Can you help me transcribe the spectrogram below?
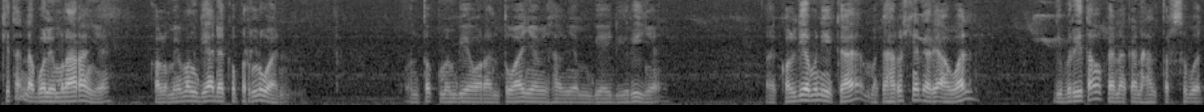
kita tidak boleh melarang ya. Kalau memang dia ada keperluan untuk membiayai orang tuanya misalnya membiayai dirinya, Nah, kalau dia menikah, maka harusnya dari awal diberitahukan akan hal tersebut.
